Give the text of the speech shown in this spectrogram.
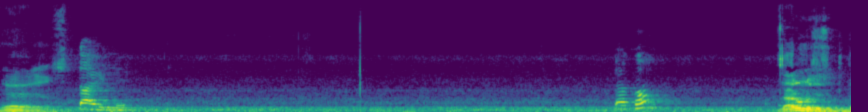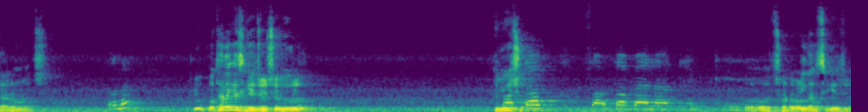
হ্যাঁ দারুণ হচ্ছে সত্যি দারুণ হচ্ছে। তুমি কোথা থেকে শিখেছো ছবিগুলো? তুমি কি ছ- ছোটবেলা থেকে। ও ছোটবেলা থেকে শিখেছো?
